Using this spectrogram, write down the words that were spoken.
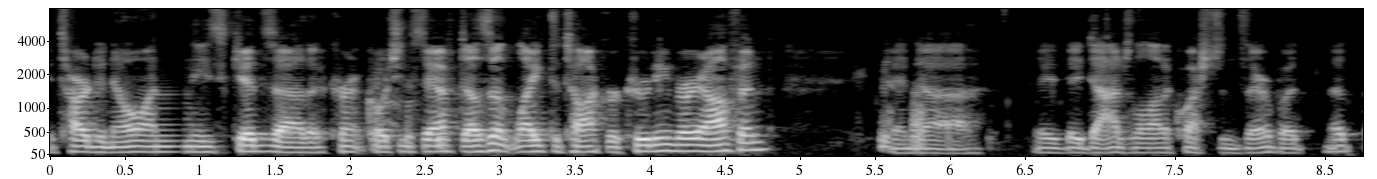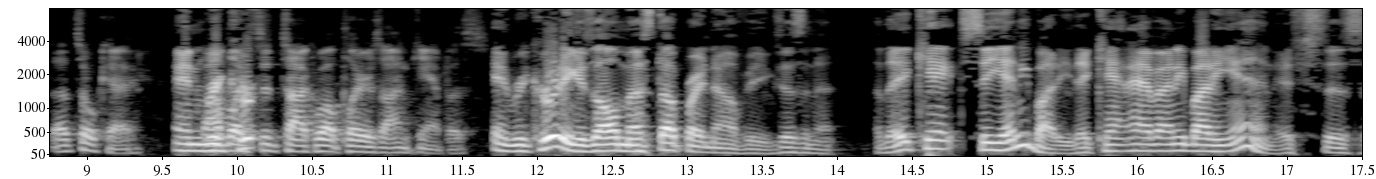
it's hard to know on these kids. Uh, the current coaching staff doesn't like to talk recruiting very often, and uh, they, they dodge a lot of questions there, but that, that's okay. And Bob recru- likes to talk about players on campus. And recruiting is all messed up right now, Vigs, isn't it? They can't see anybody. They can't have anybody in. It's just,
